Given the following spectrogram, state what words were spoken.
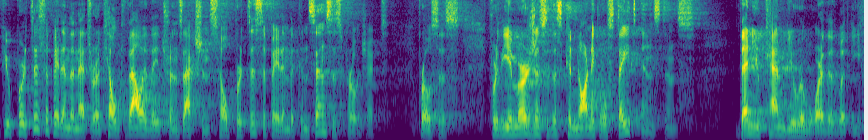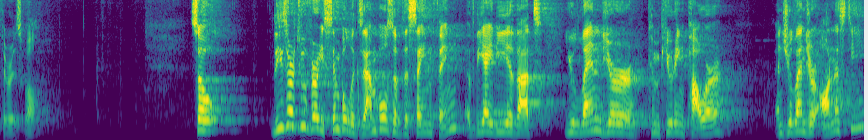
If you participate in the network, help validate transactions, help participate in the consensus project process for the emergence of this canonical state instance, then you can be rewarded with Ether as well. So these are two very simple examples of the same thing, of the idea that you lend your computing power and you lend your honesty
